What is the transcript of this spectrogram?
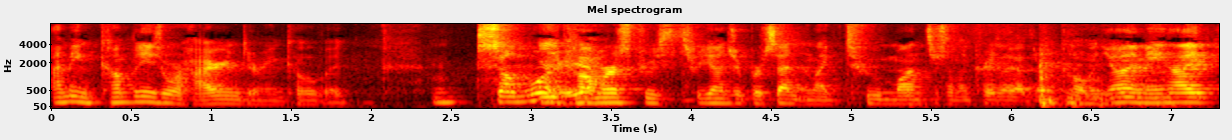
I mean, companies were hiring during COVID. Some were E-commerce grew three hundred percent in like two months or something crazy like that during COVID. You know what I mean? Like,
